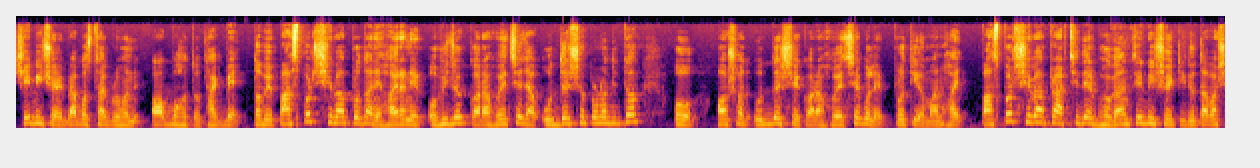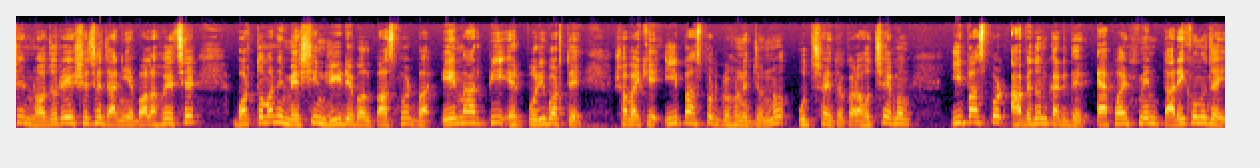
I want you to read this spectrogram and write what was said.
সে বিষয়ে ব্যবস্থা গ্রহণ অব্যাহত থাকবে। তবে পাসপোর্ট সেবা প্রদানে হয়রানির অভিযোগ করা হয়েছে, যা উদ্দেশ্য প্রণোদিত ও অসৎ উদ্দেশ্যে করা হয়েছে বলে প্রতীয়মান হয়। পাসপোর্ট সেবা প্রার্থীদের ভোগান্তির বিষয়টি দূতাবাসের নজরে এসেছে জানিয়ে বলা হয়েছে, বর্তমানে মেশিন রিডেবল পাসপোর্ট বা এমআরপি এর পরিবর্তে সবাইকে ই পাসপোর্ট গ্রহণের জন্য উৎসাহিত করা হচ্ছে এবং ই পাসপোর্ট আবেদনকারীদের অ্যাপয়েন্টমেন্ট তারিখ অনুযায়ী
